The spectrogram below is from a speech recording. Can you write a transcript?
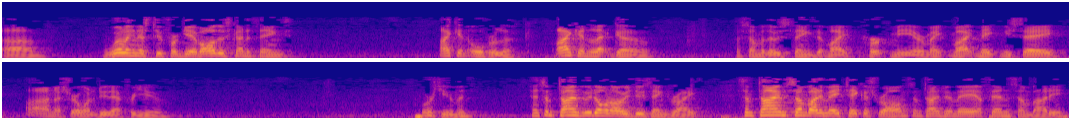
um, willingness to forgive, all those kind of things, I can overlook. I can let go of some of those things that might hurt me or might make me say, oh, I'm not sure I want to do that for you. We're human. And sometimes we don't always do things right. Sometimes somebody may take us wrong. Sometimes we may offend somebody.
